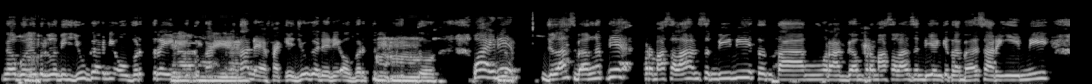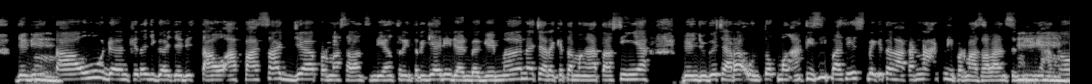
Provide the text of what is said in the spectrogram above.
nggak boleh Hmm. berlebih juga nih overtrain Iya, gitu kan. iya. Ternyata ada efeknya juga dari overtrain Mm-mm. itu. Wah ini jelas banget nih permasalahan sendi nih tentang ragam permasalahan sendi yang kita bahas hari ini. Jadi Hmm. Tahu dan kita juga jadi tahu apa saja permasalahan sendi yang sering terjadi dan bagaimana cara kita mengatasinya dan juga cara untuk mengantisipasi supaya kita nggak kena nih permasalahan sendi Hmm. atau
